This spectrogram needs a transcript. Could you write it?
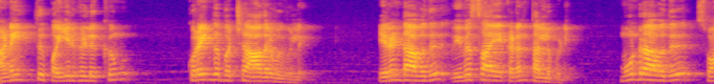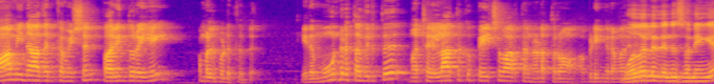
அனைத்து பயிர்களுக்கும் குறைந்தபட்ச ஆதரவு விலை. இரண்டாவது விவசாய கடன் தள்ளுபடி. மூன்றாவது சுவாமிநாதன் கமிஷன் பரிந்துரையை அமல்படுத்துது. இதை மூன்று தவிர்த்து மற்ற எல்லாத்துக்கும் பேச்சுவார்த்தை நடத்துகிறோம் அப்படிங்கிற மாதிரி முதல்ல இது என்ன சொன்னீங்க?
